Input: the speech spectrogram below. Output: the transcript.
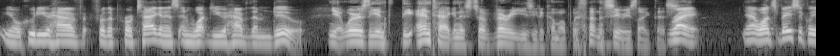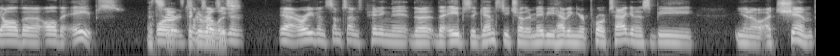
you know who do you have for the protagonist, and what do you have them do? Yeah, whereas the the antagonists are very easy to come up with on a series like this. Right. Yeah. Well, it's basically all the all the apes, It's, or yeah, it's the gorillas. even yeah, or even sometimes pitting the, the the apes against each other. Maybe having your protagonist be, you know, a chimp,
